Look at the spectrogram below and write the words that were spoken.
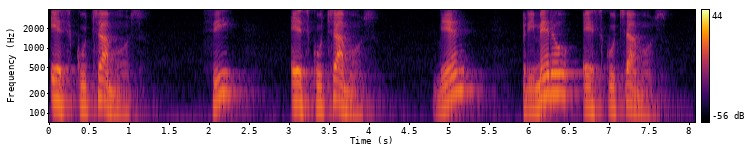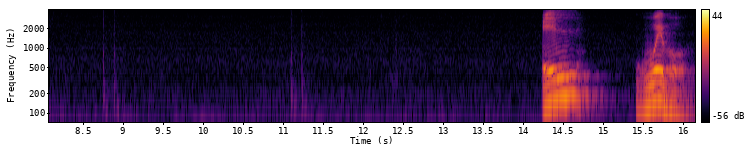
escuchamos. ¿Sí? Escuchamos. Bien. Primero, escuchamos. El huevo.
